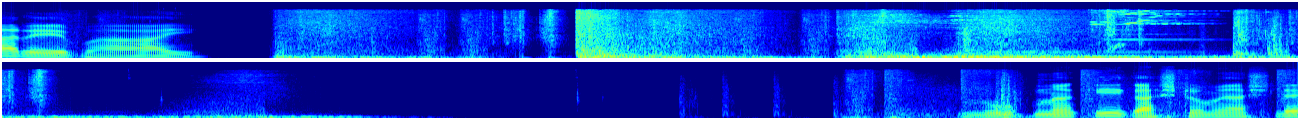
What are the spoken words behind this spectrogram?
আরে ভাই। স্কোপ নাকি কাস্টমে আসলে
